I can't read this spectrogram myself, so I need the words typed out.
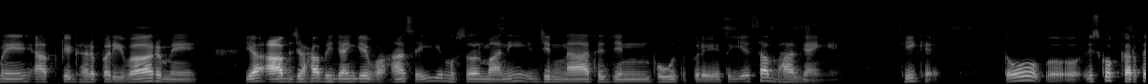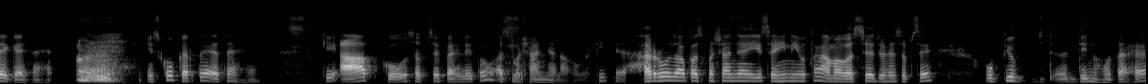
में, आपके घर परिवार में या आप जहाँ भी जाएँगे वहाँ से ये मुसलमानी जिन्नात जिन भूत प्रेत ये सब भाग जाएँगे। ठीक है? तो इसको करते कैसे हैं? इसको करते ऐसे हैं कि आपको सबसे पहले तो अस्मशान जाना होगा। ठीक है? हर रोज़ आप अस्मशान जाएँ, ये सही नहीं होता। अमावस्या जो है सबसे उपयुक्त दिन होता है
